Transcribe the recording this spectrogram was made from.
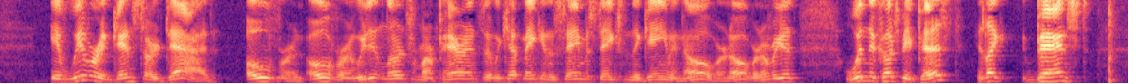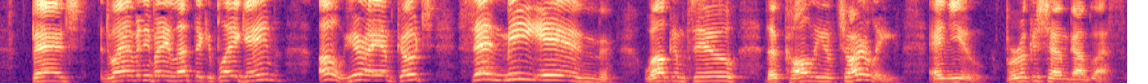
if we were against our dad over and over and we didn't learn from our parents and we kept making the same mistakes in the game and over and over and over again, wouldn't the coach be pissed? He's like, benched, benched. Do I have anybody left that can play a game? Oh, here I am, coach. Send me in. Welcome to the calling of Charlie. And you, Baruch Hashem, God bless.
